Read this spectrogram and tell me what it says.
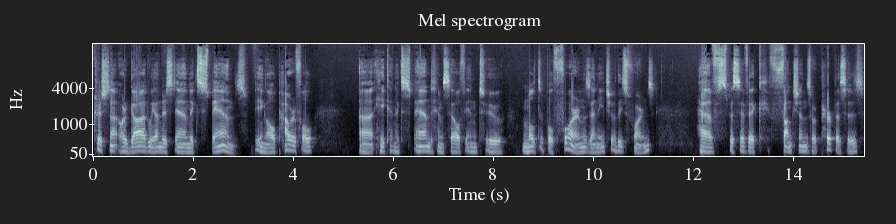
Krishna or God, we understand, expands, being all powerful. Uh, he can expand himself into multiple forms, and each of these forms have specific functions or purposes,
